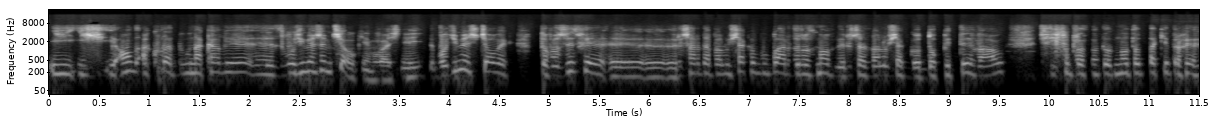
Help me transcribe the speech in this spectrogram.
i, i, on akurat był na kawie y, z Włodzimierzem Ciołkiem właśnie. I Włodzimierz Ciołek w towarzystwie y, Ryszarda Walusiaka był bardzo rozmowny. Ryszard Walusiak go dopytywał, czyli po prostu to, no to takie trochę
